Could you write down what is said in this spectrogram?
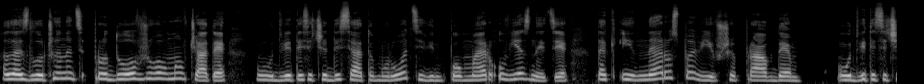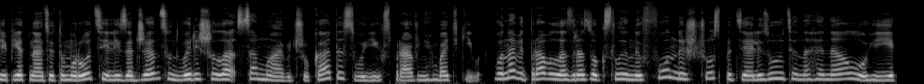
але злочинець продовжував мовчати. У 2010 році він помер у в'язниці, так і не розповівши правди. У 2015 році Ліза Дженсон вирішила сама відшукати своїх справжніх батьків. Вона відправила зразок слини в фонди, що спеціалізуються на генеалогії,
